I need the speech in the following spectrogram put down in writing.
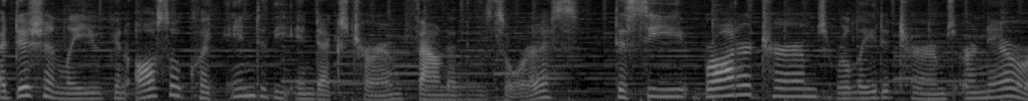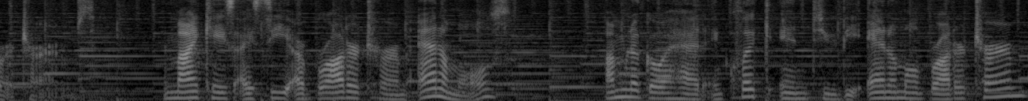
Additionally, you can also click into the index term found in the thesaurus to see broader terms, related terms, or narrower terms. In my case, I see a broader term, animals, I'm going to go ahead and click into the animal broader term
